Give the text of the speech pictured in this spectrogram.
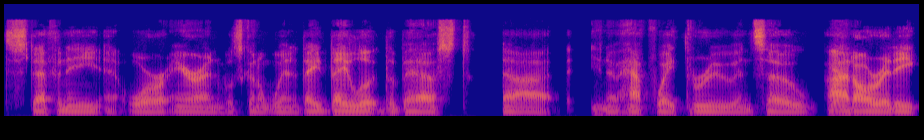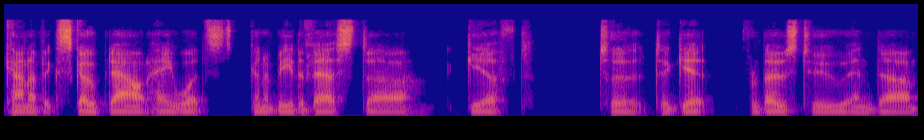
Stephanie or Aaron was going to win. They they looked the best, uh, you know, halfway through, and so yeah. I'd already kind of scoped out, hey, what's going to be the best uh, gift to to get for those two, and um,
